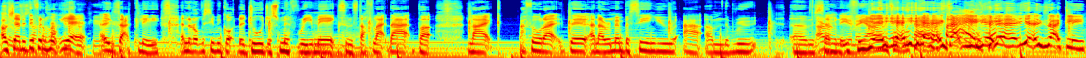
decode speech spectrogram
Oh, So she had a different like hook, yeah, track, yeah. exactly. And then obviously we got the Jorja Smith remix and stuff like that. But like, I feel like there, and I remember seeing you at um the Route um I remember seventy you Yeah, yeah, yeah, yeah, exactly. Yeah, yeah, yeah, exactly.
